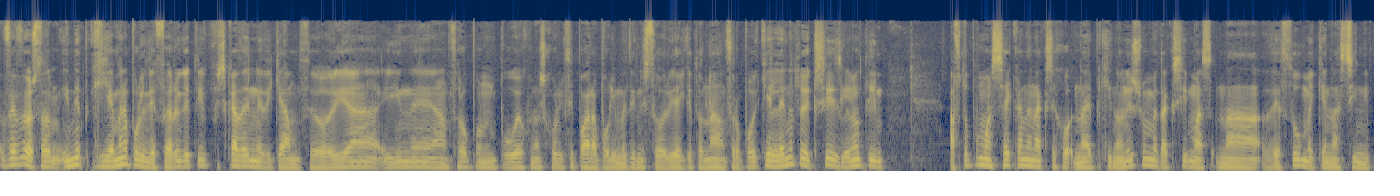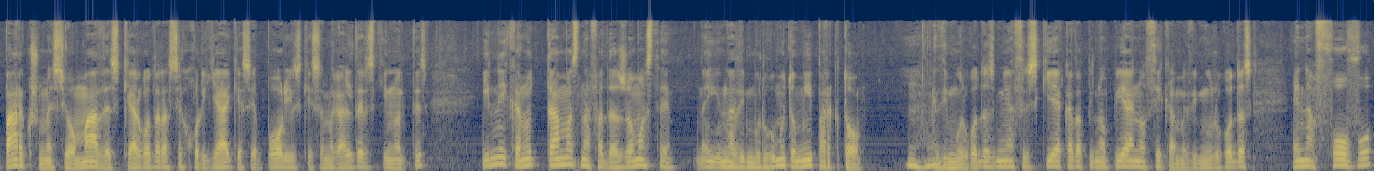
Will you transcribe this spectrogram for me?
Βεβαίως, είναι και για μένα πολύ ενδιαφέρον γιατί φυσικά δεν είναι δικιά μου θεωρία. Είναι ανθρώπων που έχουν ασχοληθεί πάρα πολύ με την ιστορία και τον άνθρωπο και λένε το εξής: λένε ότι αυτό που μας έκανε να, ξεχω... να επικοινωνήσουμε μεταξύ μας, να δεθούμε και να συνυπάρξουμε σε ομάδες και αργότερα σε χωριά και σε πόλεις και σε μεγαλύτερες κοινότητες είναι η ικανότητά μας να φανταζόμαστε, να δημιουργούμε το μη υπαρκτό. Mm-hmm. Δημιουργώντας μια θρησκεία κατά την οποία ενωθήκαμε, δημιουργώντας ένα φόβο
